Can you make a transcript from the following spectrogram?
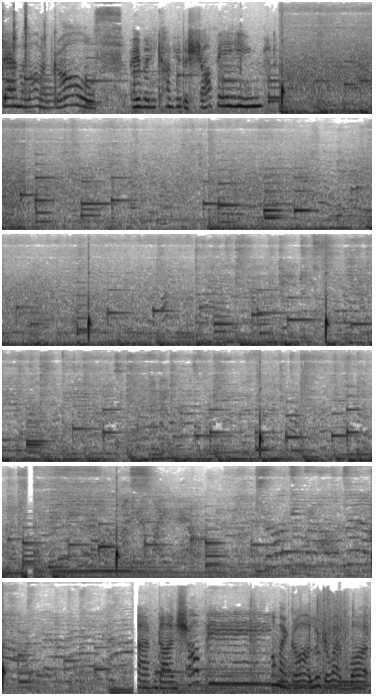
Damn, a lot of girls. Everybody come here to shopping. I'm done shopping. Oh my god, look at what I bought.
